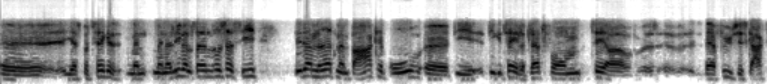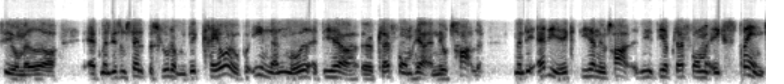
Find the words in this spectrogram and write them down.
øh, Jesper Tække, men, men alligevel så er jeg nødt til at sige, det der med, at man bare kan bruge øh, de digitale platforme til at øh, være fysisk aktiv med, og at man ligesom selv beslutter dem, det kræver jo på en eller anden måde, at de her øh, platforme her er neutrale. Men det er de ikke. De her, neutrale, de, de her platforme er ekstremt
